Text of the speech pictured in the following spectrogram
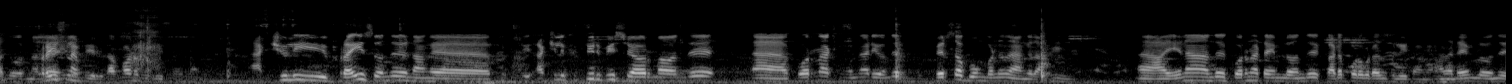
அது ஒரு நல்ல ப்ரைஸ்லாம் எப்படி இருக்கு? அஃபோர்டபுள் ப்ரைஸ் ஆக்சுவலி ப்ரைஸ் வந்து நாங்கள் fifty actually fifty rupees shawarma வந்து கொரோனாக்கு முன்னாடி வந்து பெருசாக பூம் பண்ணது நாங்கள் தான். ஏன்னா வந்து கொரோனா டைமில் வந்து கடை போடக்கூடாதுன்னு சொல்லிட்டாங்க. அந்த டைமில் வந்து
